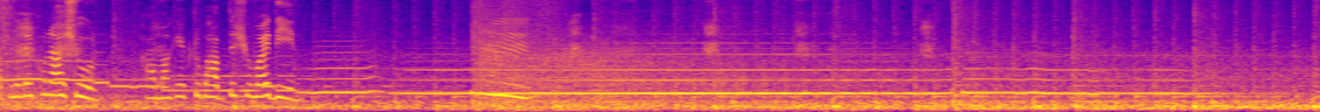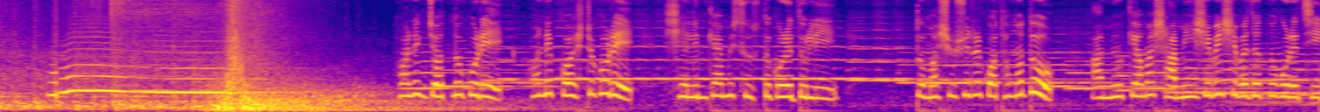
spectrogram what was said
আপনারা এখন আসুন। আমাকে একটু ভাবতে সময় দিন। অনেক যত্ন করে, অনেক কষ্ট করে সেলিমকে আমি সুস্থ করে তুলি। তোমার শ্বশুরের কথা মতো আমি ওকে আমার স্বামী হিসেবেই সেবা যত্ন করেছি।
